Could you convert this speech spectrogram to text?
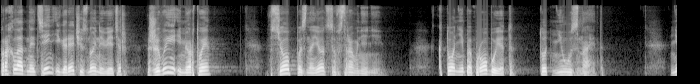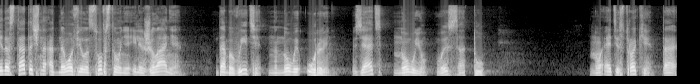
прохладная тень и горячий знойный ветер, живые и мертвые – все познается в сравнении. Кто не попробует, тот не узнает. Недостаточно одного философствования или желания, дабы выйти на новый уровень, взять новую высоту. Но эти строки, да,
